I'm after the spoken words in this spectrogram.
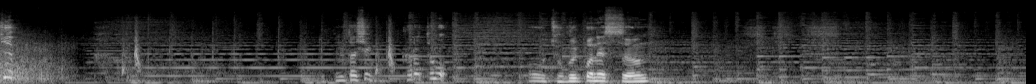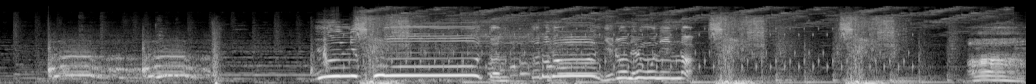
십. 그리핀을 다시 갈아타고. 어우 죽을 뻔했음 유니콘! 딴따라단! 이런 행운이 있나? 아,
